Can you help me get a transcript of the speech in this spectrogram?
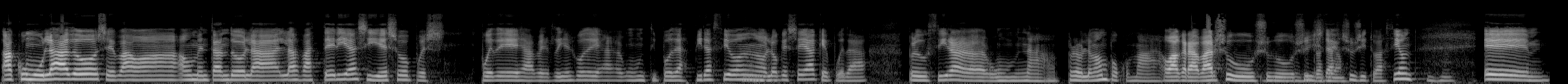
acumulado, se va aumentando la- las bacterias y eso pues puede haber riesgo de algún tipo de aspiración o lo que sea que pueda producir algún problema un poco más o agravar su, su, su situación. su situación. Eh,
